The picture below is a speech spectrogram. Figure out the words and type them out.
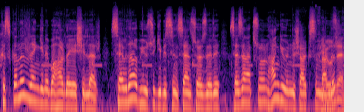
Kıskanır rengini baharda yeşiller, sevda büyüsü gibisin sen sözleri Sezen Aksu'nun hangi ünlü şarkısındandır? Firuze.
